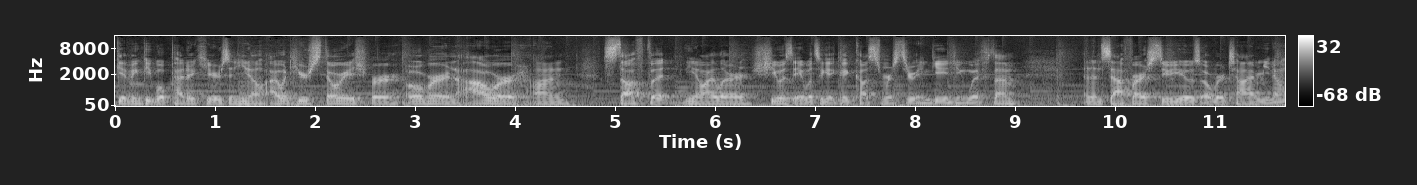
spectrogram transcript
giving people pedicures and you know I would hear stories for over an hour on stuff but you know I learned she was able to get good customers through engaging with them and then Sapphire Studios over time you know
